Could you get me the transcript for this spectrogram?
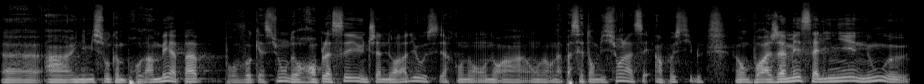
une émission comme Programme B n'a pas pour vocation de remplacer une chaîne de radio. C'est-à-dire qu'on n'a on pas cette ambition-là, c'est impossible. On ne pourra jamais s'aligner, nous, euh,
